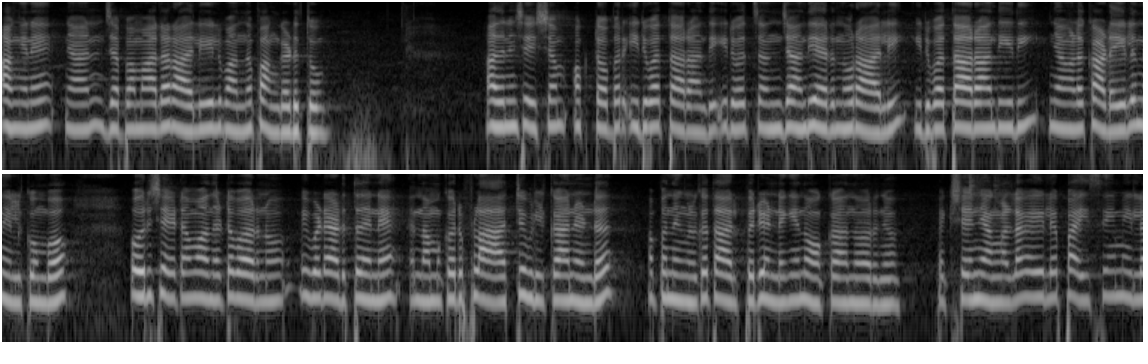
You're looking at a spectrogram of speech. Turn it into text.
അങ്ങനെ ഞാൻ ജപമാല റാലിയിൽ വന്ന് പങ്കെടുത്തു. അതിനുശേഷം ഒക്ടോബർ ഇരുപത്താറാം തീയതി ഇരുപത്തഞ്ചാം തീയതി ആയിരുന്നു റാലി. ഇരുപത്താറാം തീയതി ഞങ്ങൾ കടയിൽ നിൽക്കുമ്പോൾ ഒരു ചേട്ടൻ വന്നിട്ട് പറഞ്ഞു ഇവിടെ അടുത്ത് തന്നെ നമുക്കൊരു ഫ്ലാറ്റ് വിൽക്കാനുണ്ട്. അപ്പോൾ നിങ്ങൾക്ക് താല്പര്യം ഉണ്ടെങ്കിൽ നോക്കാമെന്ന് പറഞ്ഞു. പക്ഷേ ഞങ്ങളുടെ കയ്യിൽ പൈസയും ഇല്ല.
